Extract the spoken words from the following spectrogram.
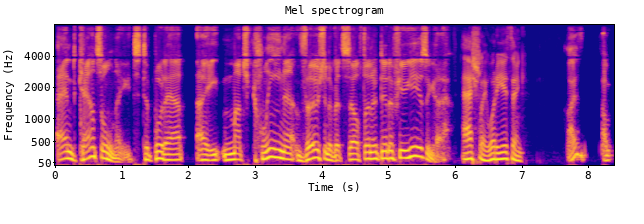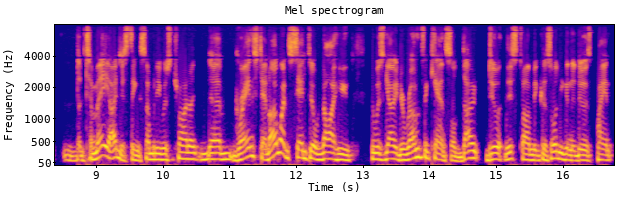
And council needs to put out a much cleaner version of itself than it did a few years ago. Ashleigh, what do you think? I um, to me, I just think somebody was trying to uh, grandstand. I once said to a guy who, who was going to run for council, don't do it this time because all you're going to do is paint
